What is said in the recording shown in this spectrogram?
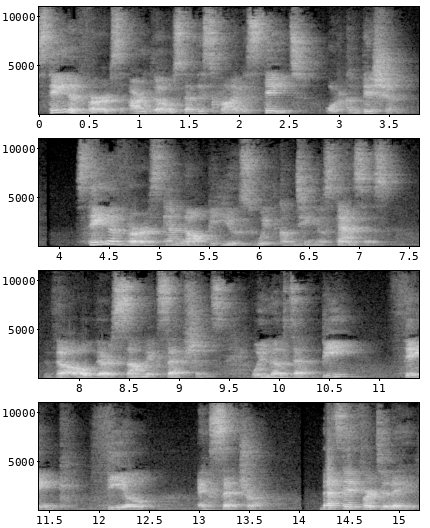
Stative verbs are those that describe a state or condition. Stative verbs cannot be used with continuous tenses, though there are some exceptions. We looked at be, think, feel, etc. That's it for today.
